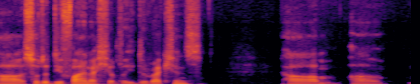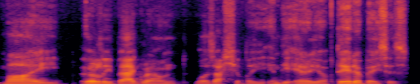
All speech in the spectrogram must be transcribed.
uh, so to define actually directions. Um, uh, My early background was actually in the area of databases.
